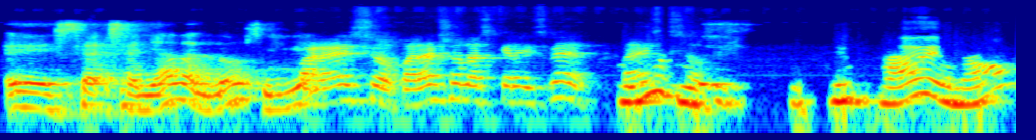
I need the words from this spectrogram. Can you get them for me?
eh, se, añadan, ¿no, Silvia? Para eso, para eso las queréis ver. Pues, ¿Quién sabe, no?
